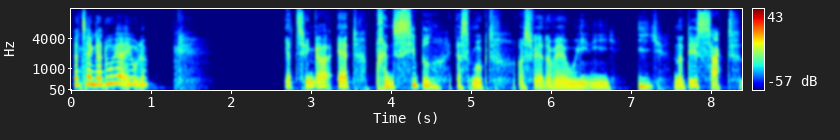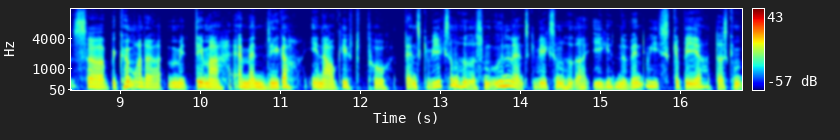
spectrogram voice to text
Hvad tænker du her, Julie? Jeg tænker, at princippet er smukt og svært at være uenig i. Når det er sagt, så bekymrer det mig, at man lægger en afgift på danske virksomheder, som udenlandske virksomheder ikke nødvendigvis skal bære. Der skal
